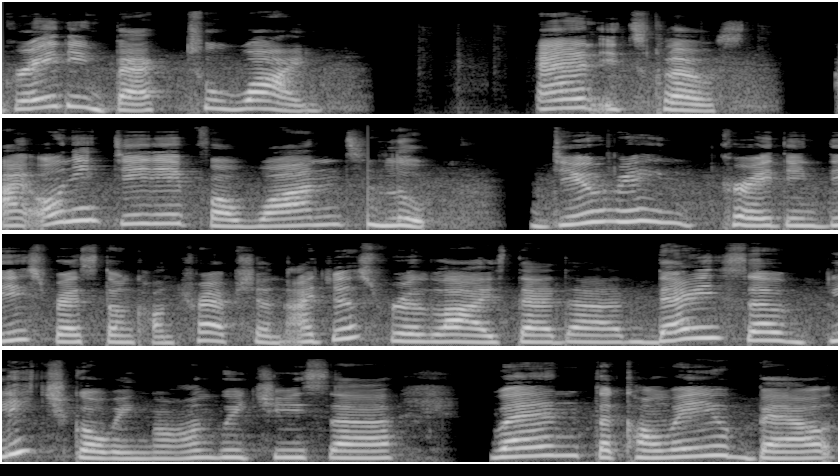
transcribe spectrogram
grading back to white. And it's closed. I only did it for one loop. During creating this redstone contraption, I just realized that uh, there is a glitch going on, which is uh, when the conveyor belt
